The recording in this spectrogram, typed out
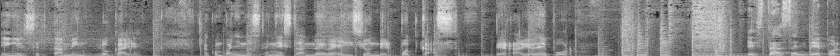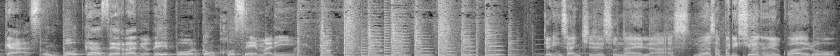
en el certamen local. Acompáñenos en esta nueva edición del podcast de Radio Deport. Estás en Deporcast, un podcast de Radio Deport con José Marín. Kevin Sánchez es una de las nuevas apariciones en el cuadro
